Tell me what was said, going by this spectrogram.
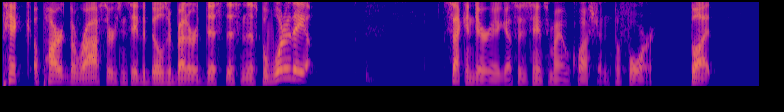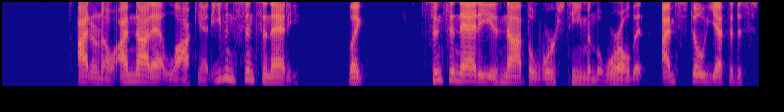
pick apart the rosters and say the Bills are better at this, this, and this. But what are they? Secondary, I guess. I just answered my own question before, but I don't know. I'm not at lock yet. Even Cincinnati, like Cincinnati is not the worst team in the world. It, I'm still yet to dis,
